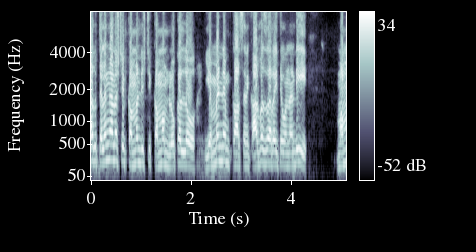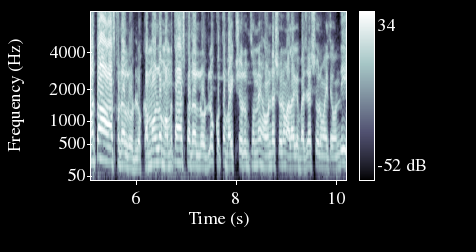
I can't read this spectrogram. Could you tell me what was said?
నాకు తెలంగాణ స్టేట్ ఖమ్మం డిస్టిక్ ఖమ్మం లోకల్లో ఎంఎన్ఎం కార్స్ అని కార్ బజార్ అయితే ఉందండి. మమతా హాస్పిటల్ రోడ్లో ఖమ్మంలో మమతా హాస్పిటల్ రోడ్లో కొత్త బైక్ షోరూమ్స్ ఉన్నాయి. హోండా షోరూమ్ అలాగే బజాజ్ షోరూమ్ అయితే ఉంది.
